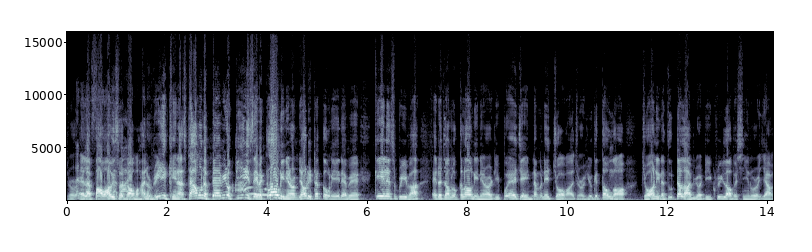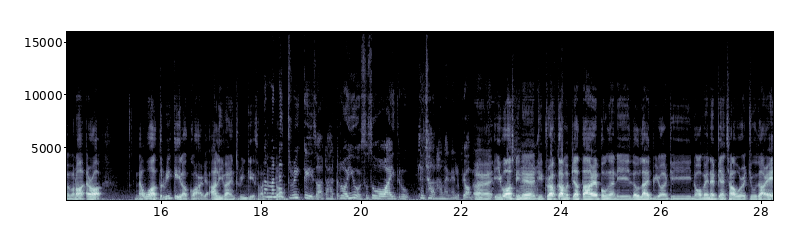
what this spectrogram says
ကျွန်တော်အဲ့လက်ပါဝါပြီဆိုတော့တော့မဟိုင်းတော့ really kina star moon နဲ့ပယ်ပြီးတော့ပြေးနေစေပဲ cloud အနေနဲ့တော့မြောက်တွေတက်ကုန်နေနေပဲ killing spree ပါအဲ့တော့ကြောင့်မလို့ cloud အနေနဲ့တော့ဒီပွဲချိန်2မိနစ်ကျော်ပါကျွန်တော် Hyuki 3កောင်ဂျောအနေနဲ့သူတက်လာပြီးတော့ဒီ cree လောက်ပဲရှင်းလို့ရမယ်ပေါ့နော်အဲ့တော့ နောက်က 3k လောက်ကွာဗျအာလီဘိုင် 3k ဆိုတာ2မိနစ် 3k ဆိုတာဒါတော်တော်ကြီးကိုစိုးစိုးဝါးဝါးကြီးသူတို့ဖြတ်ချထားနိုင်တယ်လို့ပြောရမှာအဲ EVOS အနေနဲ့ဒီ draft ကမပြတ်သားတဲ့ပုံစံတွေလှုပ်လိုက်ပြီးတော့ဒီ normal နဲ့ပြန်ချဖို့တော့ကြိုးစားတယ်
